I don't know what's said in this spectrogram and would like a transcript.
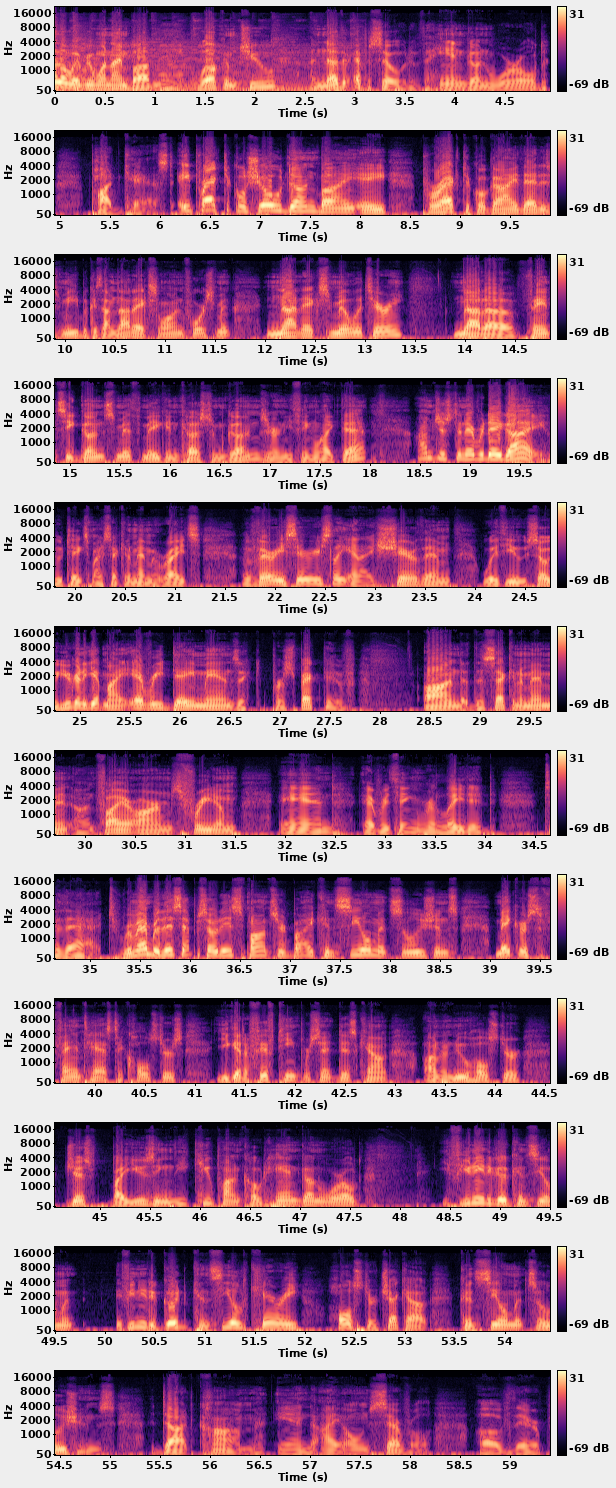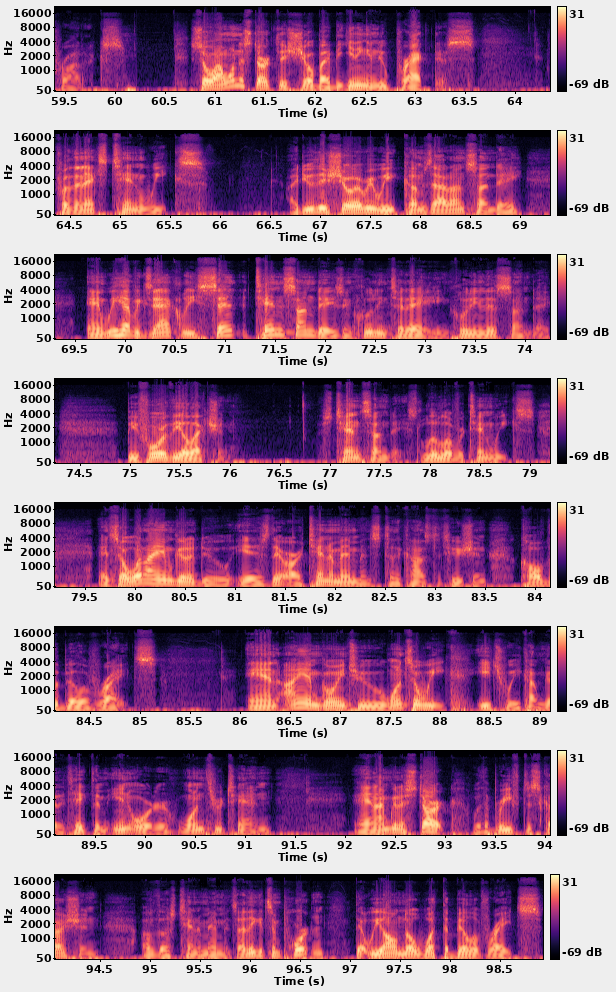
Hello, everyone. I'm Bob Mayne. Welcome to another episode of the Handgun World podcast, a practical show done by a practical guy. That is me because I'm not ex law enforcement, not ex military, not a fancy gunsmith making custom guns or anything like that. I'm just an everyday guy who takes my Second Amendment rights very seriously and I share them with you. So you're going to get my everyday man's perspective on the Second Amendment, on firearms, freedom, and everything related to that. Remember, this episode is sponsored by Concealment Solutions, makers of fantastic holsters. You get a 15% discount on a new holster just by using the coupon code Handgun World. If you need a good concealment, if you need a good concealed carry holster, check out concealmentsolutions.com, and I own several of their products. So I want to start this show by beginning a new practice for the next 10 weeks. I do this show every week, comes out on Sunday, and we have exactly 10 Sundays, including today, including this Sunday, before the election. There's 10 Sundays, a little over 10 weeks. And so, what I am going to do is there are 10 amendments to the Constitution called the Bill of Rights. And I am going to, once a week, each week, I'm going to take them in order, 1 through 10. And I'm going to start with a brief discussion of those 10 amendments. I think it's important that we all know what the Bill of Rights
